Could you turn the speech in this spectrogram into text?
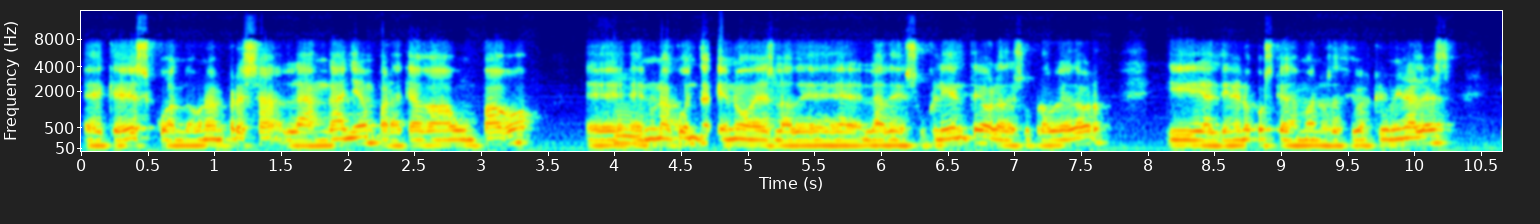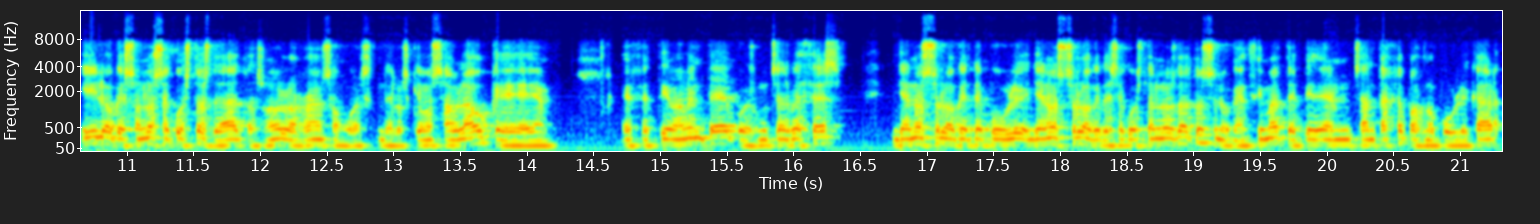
eh, que es cuando a una empresa la engañan para que haga un pago eh, mm. en una cuenta que no es la de, la de su cliente o la de su proveedor y el dinero pues queda en manos de cibercriminales y lo que son los secuestros de datos, ¿no? los ransomware de los que hemos hablado, que efectivamente pues muchas veces ya no solo que te ya no solo que te secuestran los datos, sino que encima te piden chantaje por no publicar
